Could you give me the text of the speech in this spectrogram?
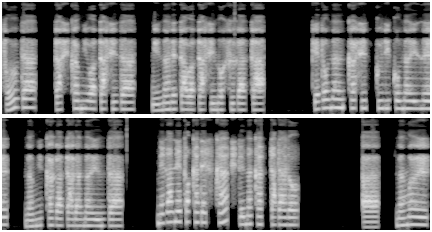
そうだ、確かに私だ。見慣れた私の姿。けどなんかしっくりこないね。何かが足らないんだ。メガネとかですか？してなかっただろ。あ、名前、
